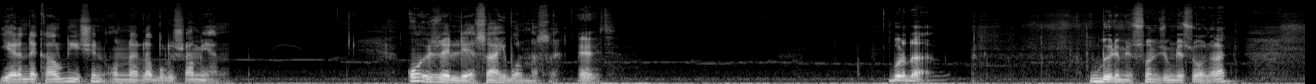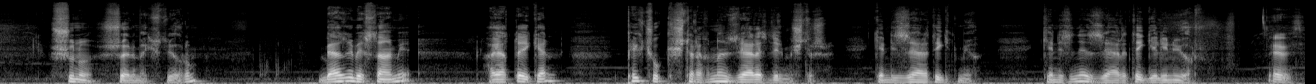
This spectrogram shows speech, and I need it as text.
yerinde kaldığı için onlarla buluşamayan, o özelliğe sahip olması. Evet. Burada bu bölümün son cümlesi olarak şunu söylemek istiyorum. Beyazlı Bestami hayattayken pek çok kişi tarafından ziyaret edilmiştir. Kendisi ziyarete gitmiyor. Kendisine ziyarete geliniyor. Evet.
